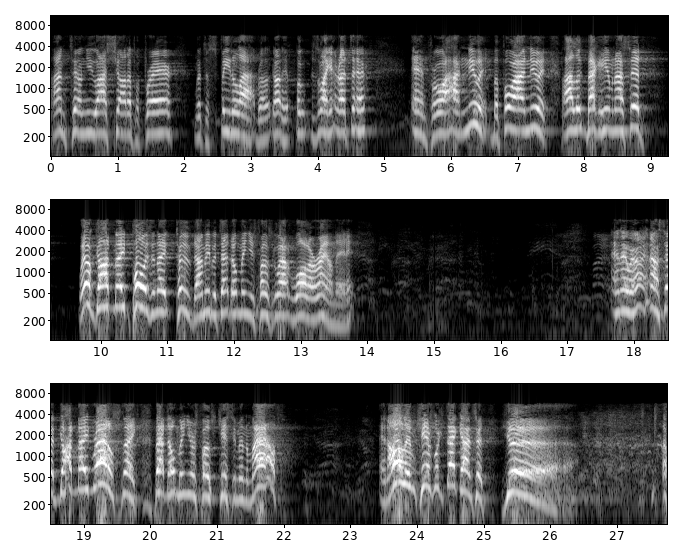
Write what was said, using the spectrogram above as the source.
I'm telling you, I shot up a prayer with the speed of light, brother. God, hit, boom, just like it right there. And before I knew it, before I knew it, I looked back at him and I said, Well, God made poison too, dummy, but that don't mean you're supposed to go out and waller around in it. And they were, and I said, God made rattlesnake. That don't mean you're supposed to kiss him in the mouth. And all them kids looked at that guy and said, Yeah.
